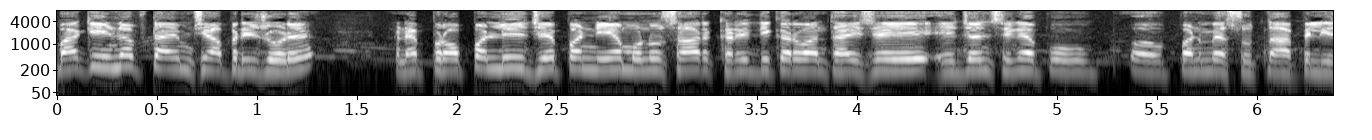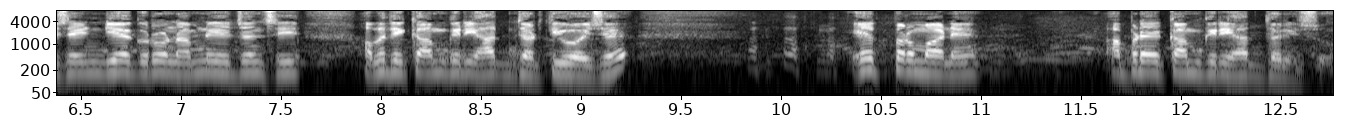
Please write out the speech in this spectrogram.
બાકી ઇનફ ટાઈમ છે આપણી જોડે. અને પ્રોપરલી જે પણ નિયમ અનુસાર ખરીદી કરવાની થાય છે એજન્સીને પણ મેં સૂચના આપેલી છે ઇન્ડિયા ગ્રો નામની એજન્સી આ બધી કામગીરી હાથ ધરતી હોય છે. એ જ પ્રમાણે આપણે કામગીરી હાથ ધરીશું.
